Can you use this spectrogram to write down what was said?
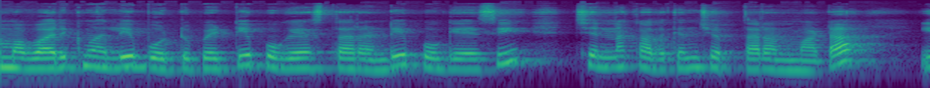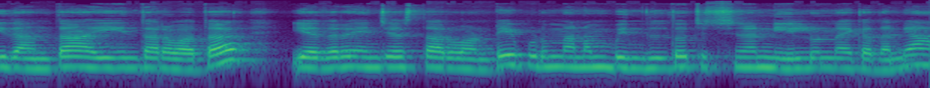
అమ్మవారికి మళ్ళీ బొట్టు పెట్టి పొగేస్తారండి. పొగేసి చిన్న కథ కింద చెప్తారనమాట ఇదంతా అయిన తర్వాత ఎదర ఏం చేస్తారు అంటే ఇప్పుడు మనం బిందులతో చిచ్చిన నీళ్ళు ఉన్నాయి కదండి ఆ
